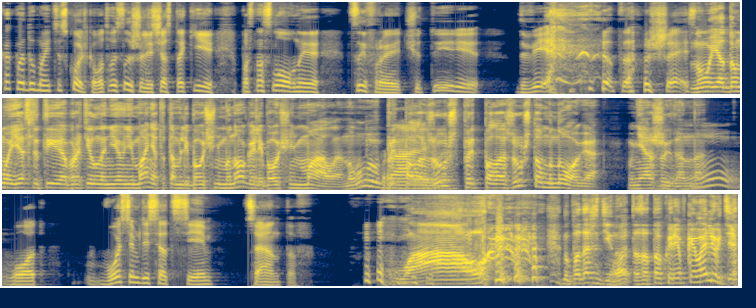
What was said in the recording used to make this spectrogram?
как вы думаете, сколько? Вот вы слышали сейчас такие баснословные цифры. 4, 2, там 6. Ну, я думаю, если ты обратил на нее внимание, то там либо очень много, либо очень мало. Ну, предположу, предположу, что много. Неожиданно. Ну, вот. 87 центов. Вау! Ну подожди, ну это зато в крепкой валюте.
